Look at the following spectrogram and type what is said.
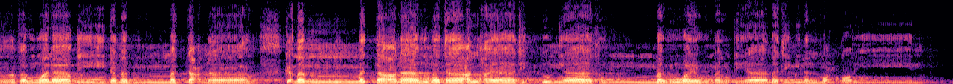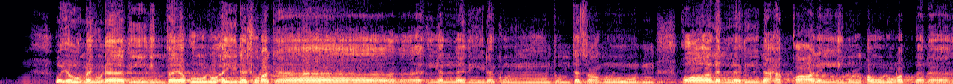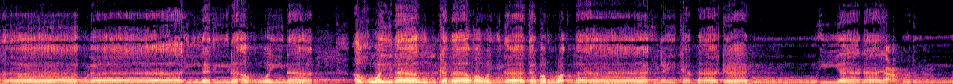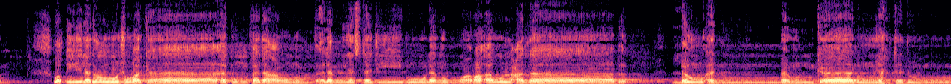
فهو لاقيه كمن متعناه كمن متعناه متاع الحياة الدنيا ثم هو يوم القيامة من المحضرين. ويوم يناديهم فيقول أين شركائي الذين كنتم تزعمون؟ قال الذين حق عليهم القول ربنا هؤلاء الذين أغوينا أغويناهم كما غوينا تبرأنا إليك ما كانوا إيانا يعبدون. وقيل ادعوا شركاءكم فدعوهم فلم يستجيبوا لهم ورأوا العذاب لو أنهم كانوا يهتدون.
